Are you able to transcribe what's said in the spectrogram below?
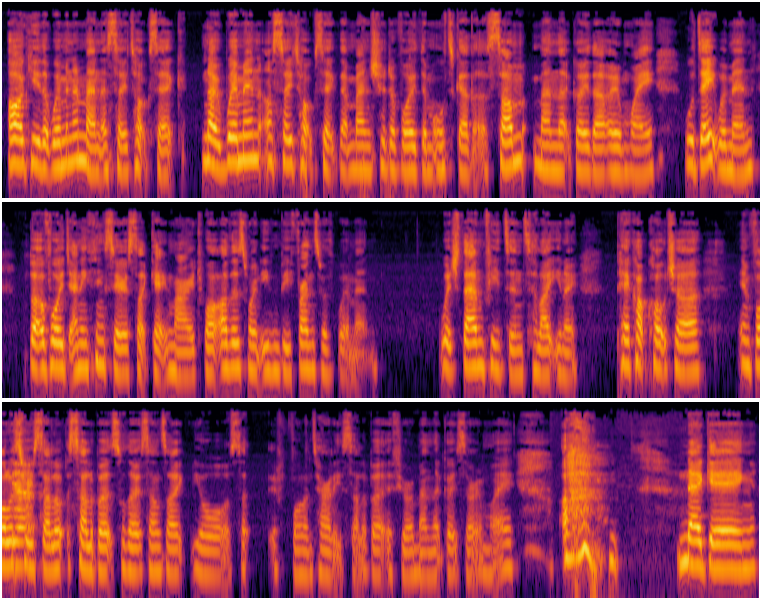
Argue that women and men are so toxic. No, women are so toxic that men should avoid them altogether. Some men that go their own way will date women, but avoid anything serious like getting married, while others won't even be friends with women, which then feeds into like you know pickup culture, involuntary Yeah. cel- celibates. Although it sounds like you're ce- voluntarily celibate if you're a man that goes their own way, um, negging,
